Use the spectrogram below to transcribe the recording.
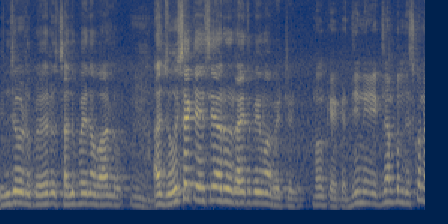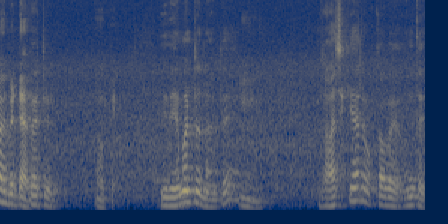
ఇంజోడు పేరు చనిపోయిన వాళ్ళు. అది చూసే కేసీఆర్ రైతు బీమా పెట్టిండు. ఓకే ఓకే. దీన్ని ఎగ్జాంపుల్ తీసుకొని అది పెట్టారు. పెట్టిండు. ఓకే. నేను ఏమంటున్నా అంటే. రాజకీయాలు ఒక అంతే.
